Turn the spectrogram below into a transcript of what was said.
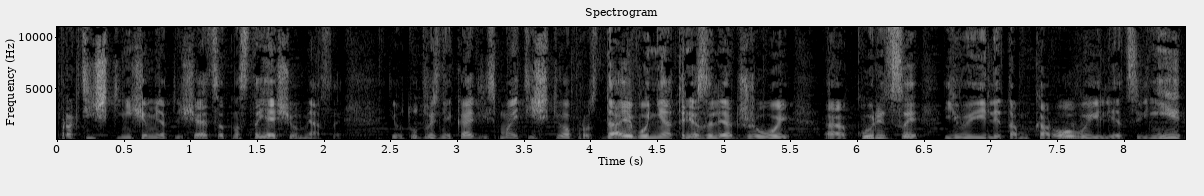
практически ничем не отличается от настоящего мяса. И вот тут возникает весьма этический вопрос. Да, его не отрезали от живой э, курицы или там коровы, или от свиньи,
